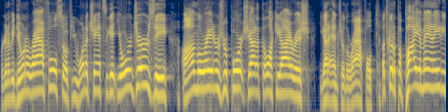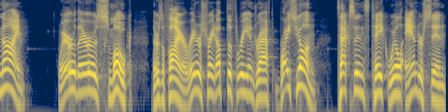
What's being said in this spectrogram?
We're going to be doing a raffle. So if you want a chance to get your jersey on the Raiders report, shout out to Lucky Irish. You got to enter the raffle. Let's go to Papaya Man 89. Where there is smoke, there's a fire. Raiders trade up to three and draft Bryce Young. Texans take Will Anderson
